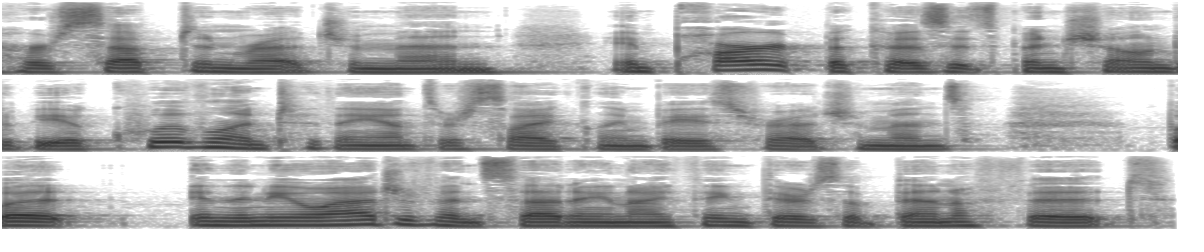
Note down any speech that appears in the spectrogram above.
Herceptin regimen, in part because it's been shown to be equivalent to the anthracycline based regimens. But in the neoadjuvant setting, I think there's a benefit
